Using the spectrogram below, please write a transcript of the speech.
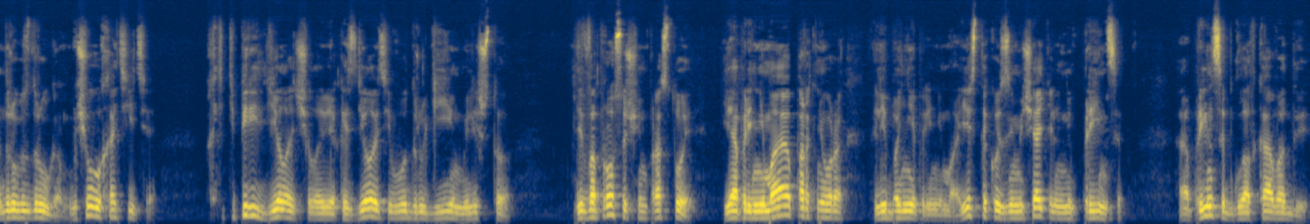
друг с другом. Вы чего вы хотите? Хотите переделать человека, сделать его другим или что? И вопрос очень простой. Я принимаю партнера, либо не принимаю. Есть такой замечательный принцип. Э, принцип глотка воды.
